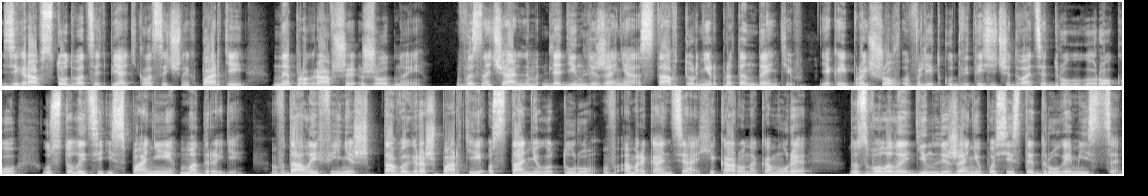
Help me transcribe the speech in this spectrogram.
зіграв 125 класичних партій, не програвши жодної. Визначальним для Дін Ліженя став турнір претендентів, який пройшов влітку 2022 року у столиці Іспанії Мадриді. Вдалий фініш та виграш партії останнього туру в американця Хікару Накамури дозволили Дін Ліженю посісти друге місце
